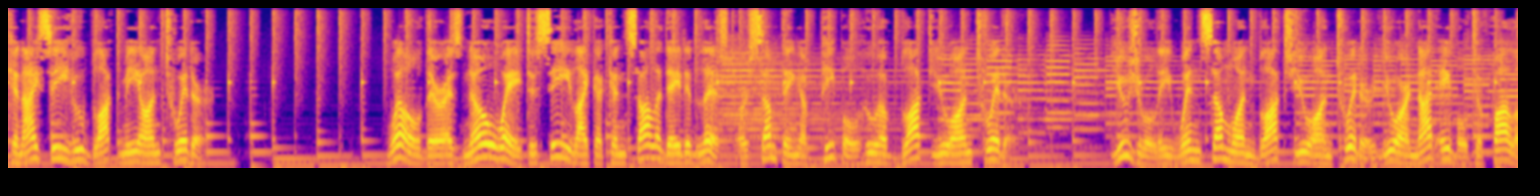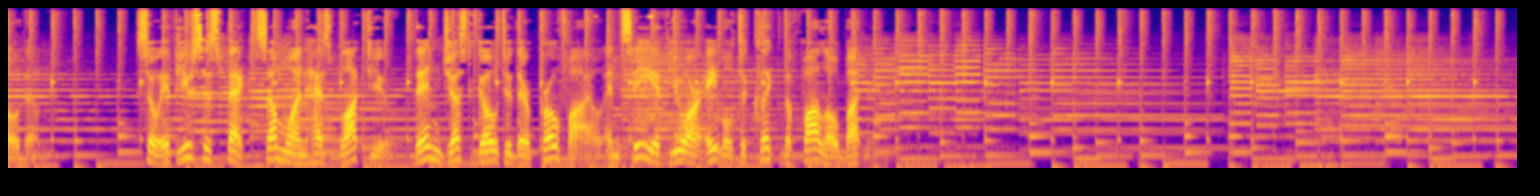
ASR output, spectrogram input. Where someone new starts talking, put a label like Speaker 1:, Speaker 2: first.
Speaker 1: Can I see who blocked me on Twitter? Well there is no way to see like a consolidated list or something of people who have blocked you on Twitter. Usually when someone blocks you on Twitter you are not able to follow them. So if you suspect someone has blocked you, then just go to their profile and see if you are able to click the follow button.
